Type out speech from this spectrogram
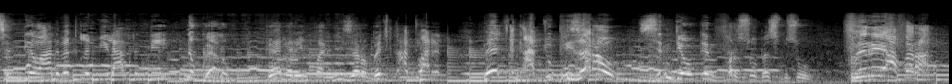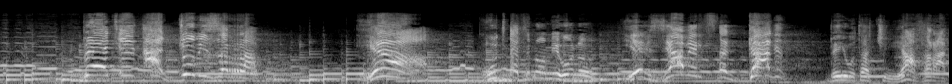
ስንዴው አልበቅልም ይላል እንዴ ነው ያለው። ገበሬ እንኳን የሚዘራው በጭቃጁ አይደል? በጭቃጁ ቢዘራው ስንዴው ግን ፈርሶ በስብሶ ፍሬ ያፈራል። በጭቃጁ ቢዘራ ያ ውጠት ነው የሚሆነው። የእግዚአብሔር ጸጋ ግን በሕይወታችን ያፈራል።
